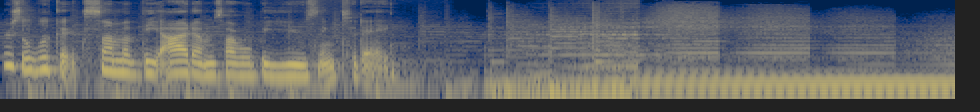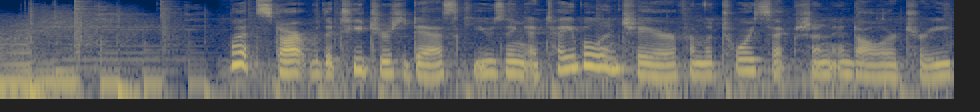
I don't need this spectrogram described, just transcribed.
Here's a look at some of the items I will be using today. Let's start with the teacher's desk using a table and chair from the toy section in Dollar Tree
